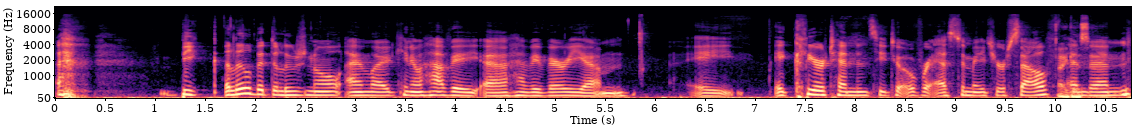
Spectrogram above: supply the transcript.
be a little bit delusional and, like, you know, have a uh, have a very um, a a clear tendency to overestimate yourself, and then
